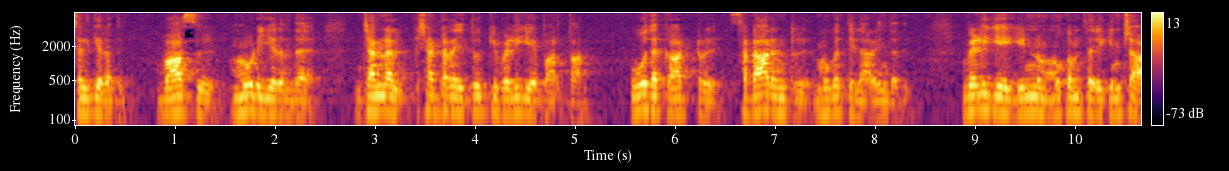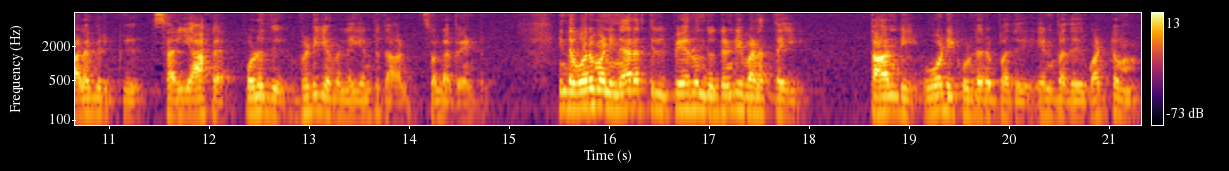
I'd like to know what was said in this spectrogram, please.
செல்கிறது? வாசு மூடியிருந்த ஜன்னல் ஷட்டரை தூக்கி வெளியே பார்த்தான். ஊத காற்று சடாரென்று முகத்தில் அறைந்தது. வெளியே இன்னும் முகம் தருகின்ற அளவிற்கு சரியாக பொழுது விடியவில்லை என்றுதான் சொல்ல வேண்டும். இந்த ஒரு மணி நேரத்தில் பேருந்து திண்டிவனத்தை தாண்டி ஓடிக்கொண்டிருப்பது என்பது மட்டும்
